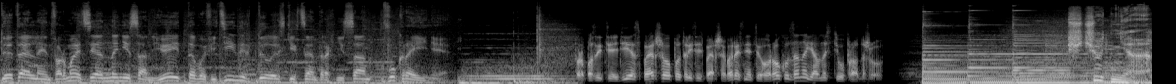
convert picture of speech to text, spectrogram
Детальна інформація на Nissan.ua та в офіційних дилерських центрах Nissan в Україні. Пропозиція діє з 1 по 31 вересня цього року за наявності у продажу. Щодня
